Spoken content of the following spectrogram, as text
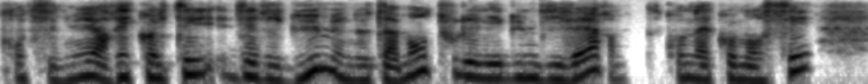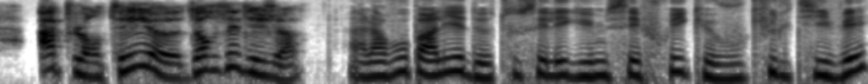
continuer à récolter des légumes et notamment tous les légumes d'hiver qu'on a commencé à planter euh, d'ores et déjà. Alors vous parliez de tous ces légumes, ces fruits que vous cultivez.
